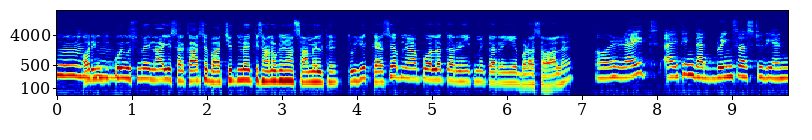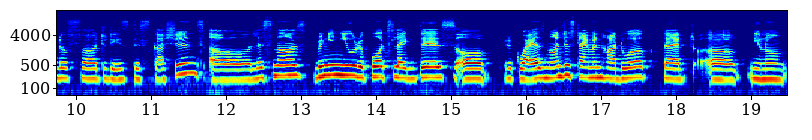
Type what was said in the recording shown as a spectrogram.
हम्म, और इनकी. कोई उसमें ना ये सरकार से बातचीत में किसानों के साथ शामिल थे तो ये कैसे अपने आप को अलग कर रही हैं एक में कर रही हैं ये बड़ा सवाल है All right. I think that brings us to the end of uh, today's discussions. Uh, listeners, bringing you reports like this, uh, requires not just time and hard work that uh, you know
